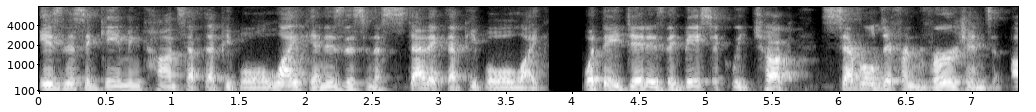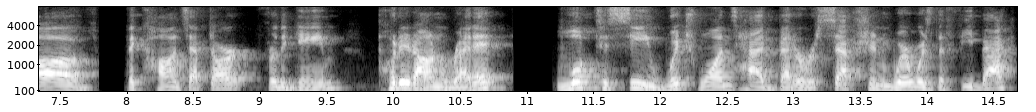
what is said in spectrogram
is this a gaming concept that people will like? And is this an aesthetic that people will like? What they did is they basically took several different versions of the concept art for the game, put it on Reddit, looked to see which ones had better reception, where was the feedback,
